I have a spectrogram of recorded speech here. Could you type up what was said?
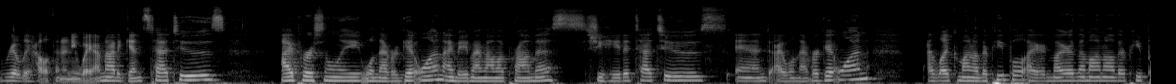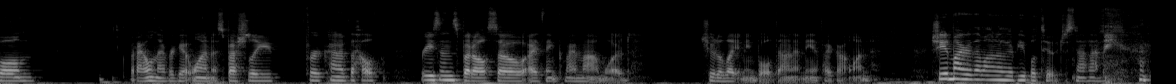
really health in any way. I'm not against tattoos. I personally will never get one. I made my mom a promise. She hated tattoos, and I will never get one. I like them on other people, I admire them on other people, but I will never get one, especially for kind of the health reasons. But also, I think my mom would shoot a lightning bolt down at me if I got one. She admired them on other people too, just not on me.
